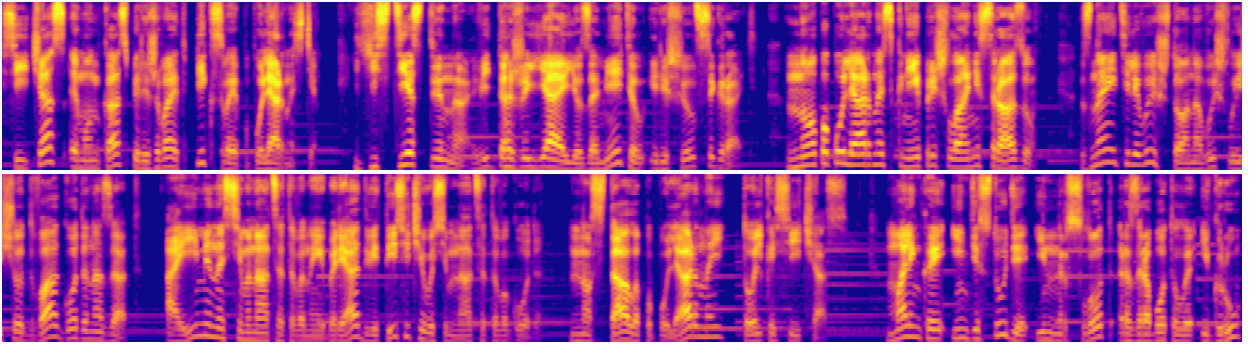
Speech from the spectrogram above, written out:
Сейчас Us переживает пик своей популярности. Естественно, ведь даже я ее заметил и решил сыграть. Но популярность к ней пришла не сразу. Знаете ли вы, что она вышла еще два года назад? А именно 17 ноября 2018 года. Но стала популярной только сейчас. Маленькая инди-студия Inner Slot разработала игру,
